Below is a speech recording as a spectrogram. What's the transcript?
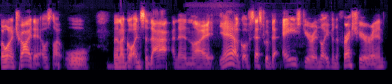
But when I tried it, I was like, oh. Then I got into that. And then, like, yeah, I got obsessed with the aged urine, not even the fresh urine.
